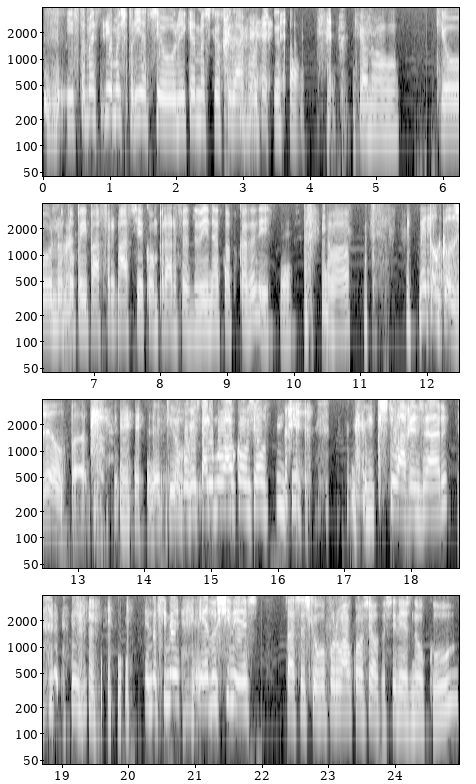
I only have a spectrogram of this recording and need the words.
Isso também seria uma experiência única, mas que eu se calhar vou dispensar. que eu não. Que eu não estou para ir para a farmácia comprar vaselina só por causa disso. Né? Tá bom? Mete álcool gel, pá. É que Eu eu, vou gastar o meu álcool gel que me custou a arranjar. Ainda por cima é, do chinês. Se achas que eu vou pôr um álcool gel do chinês no cu,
